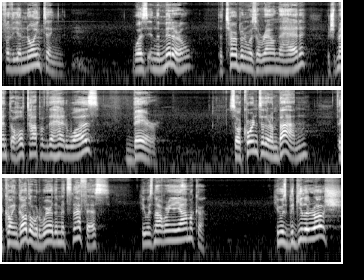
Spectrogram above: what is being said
for the anointing? Was in the middle. The turban was around the head, which meant the whole top of the head was bare. So according to the Ramban, the Kohen Gadol would wear the mitznefes. He was not wearing a yarmulke. He was begila rosh.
